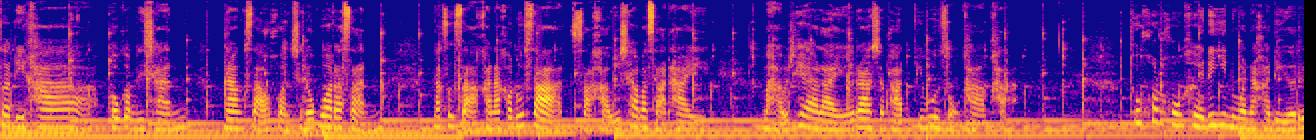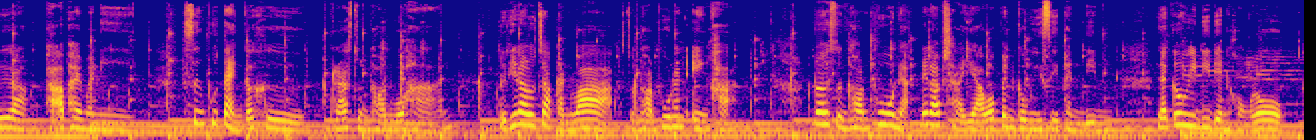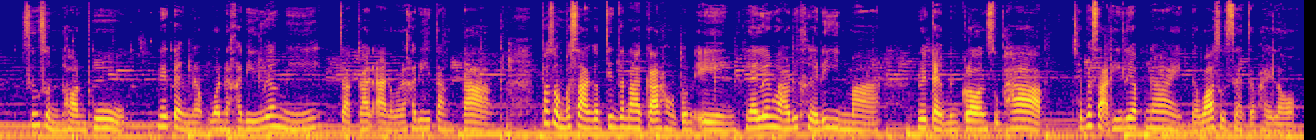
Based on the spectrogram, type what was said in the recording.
สวัสดีค่ะ พบกับดิฉัน นางสาวขวัญชนกวรสัน นักศึกษาคณะครุศาสตร์ สาขาวิชาภาษาไทย มหาวิทยาลัย ราชภัฏพิบูลสงครามค่ะ ทุกคนคงเคยได้ยินวรรณคดีเรื่องพระอภัยมณี ซึ่งผู้แต่งก็คือพระสุนทรโวหาร หรือที่เรารู้จักกันว่าสุนทรภู่นั่นเองค่ะ โดยสุนทรภู่เนี่ยได้รับฉายาว่าเป็นกวีสีแผ่นดิน และกวีดีเด่นของโลก ซึ่งสุนทรภู่ได้แต่งวรรณคดีเรื่องนี้จากการอ่านวรรณคดีต่างๆ ผสมผสานกับจินตนาการของตนเอง และเรื่องราวที่เคยได้ยินมา โดยแต่งเป็นกรอนสุภาพ ใช้ภาษาที่เรียบง่าย แต่ว่าสุดแสนจะไพเราะ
